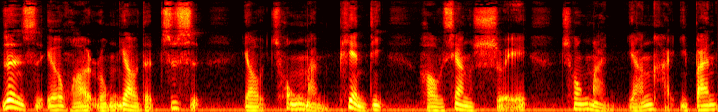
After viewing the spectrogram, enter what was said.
认识耶和华荣耀的知识要充满遍地。好像水充满洋海一般，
